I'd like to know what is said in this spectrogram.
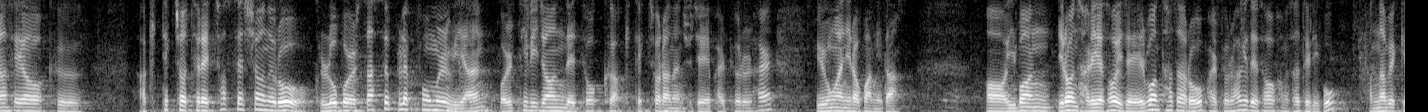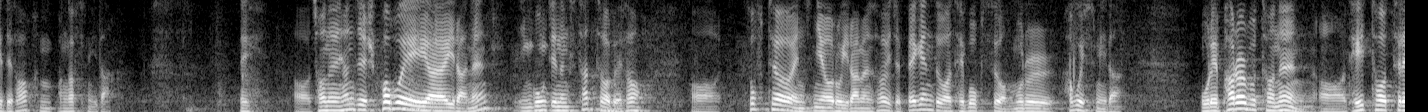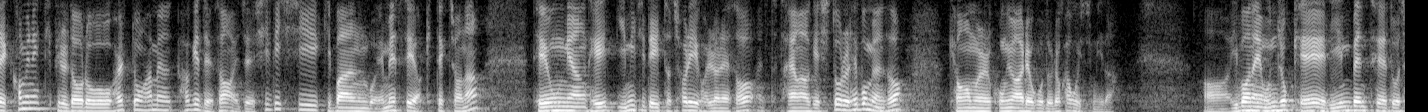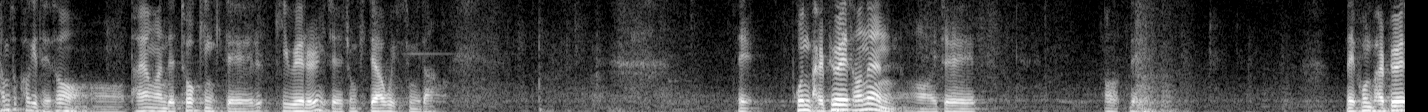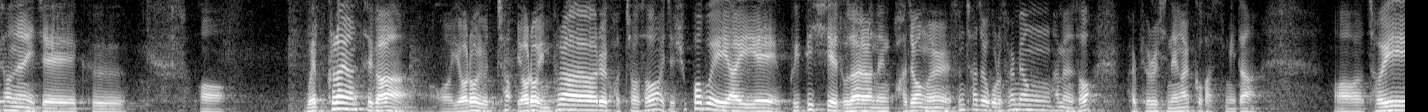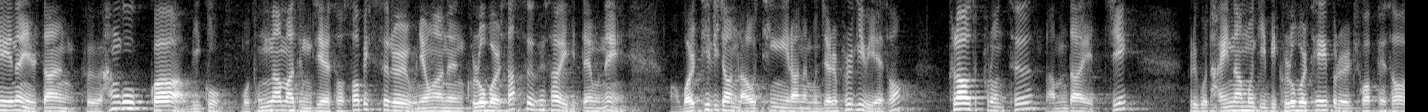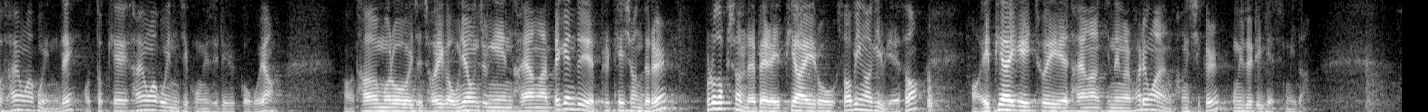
안녕하세요. 그 아키텍처 트랙 첫 세션으로 글로벌 SaaS 플랫폼을 위한 multi region network architecture라는 주제의 발표를 할 유용한이라고 합니다. 어, 이번 이런 자리에서 이제 1번 타자로 발표를 하게 돼서 감사드리고 만나 뵙게 돼서 감- 반갑습니다. 네, 어, 저는 현재 Superb AI라는 인공지능 스타트업에서 어, 소프트웨어 엔지니어로 일하면서 이제 backend와 DevOps 업무를 하고 있습니다. 올해 8월부터는 어, 데이터 트랙 community builder로 활동하면 하게 돼서 이제 CDC 기반 뭐 MSA 아키텍처나 대용량 데이, 이미지 데이터 처리 관련해서 다양하게 시도를 해보면서 경험을 공유하려고 노력하고 있습니다. 어, 이번에 운 좋게 re:Invent에도 참석하게 돼서 어, 다양한 네트워킹 기대, 기회를 이제 좀 기대하고 있습니다. 네, 본 발표에서는 어, 이제 어, 네. 네, 본 발표에서는 이제 그 어, web client가 어, 여러 요청, 여러 인프라를 거쳐서 이제 Superb AI의 VPC에 도달하는 과정을 순차적으로 설명하면서 발표를 진행할 것 같습니다. 어, 저희는 일단 그 한국과 미국, 뭐 동남아 등지에서 서비스를 운영하는 글로벌 SaaS 회사이기 때문에 어, multi region routing이라는 문제를 풀기 위해서 CloudFront, Lambda Edge, 그리고 DynamoDB global table을 조합해서 사용하고 있는데 어떻게 사용하고 있는지 공유 드릴 거고요. 어, 다음으로 이제 저희가 운영 중인 다양한 백엔드 애플리케이션들을 프로덕션 레벨 API로 서빙하기 위해서 어, API Gateway의 다양한 기능을 활용한 방식을 공유 드리겠습니다.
